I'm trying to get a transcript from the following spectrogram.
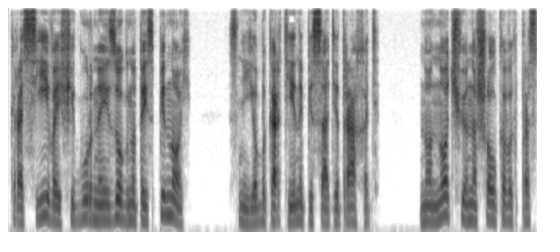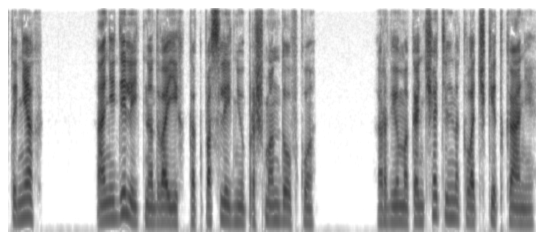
красивой, фигурно изогнутой спиной. С нее бы картины писать и трахать. Но ночью на шелковых простынях, а не делить на двоих, как последнюю прошмандовку. Рвем окончательно клочки ткани,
